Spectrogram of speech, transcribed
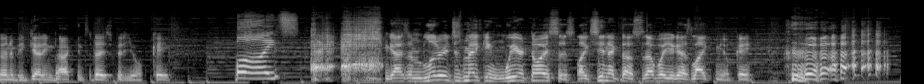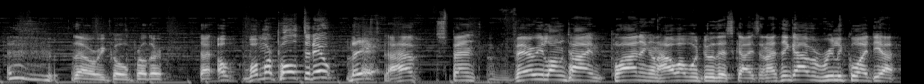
going to be getting back in today's video, okay? Boys! guys, I'm literally just making weird noises like Znac does, so that way you guys like me, okay? there we go, brother. That, oh, one more poll to do. I have spent a very long time planning on how I would do this, guys, and I think I have a really cool idea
